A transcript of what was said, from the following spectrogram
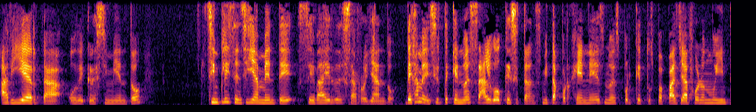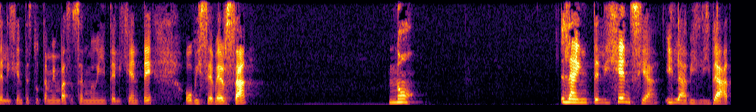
abierta o de crecimiento simple y sencillamente se va a ir desarrollando. Déjame decirte que no es algo que se transmita por genes, no es porque tus papás ya fueron muy inteligentes, tú también vas a ser muy inteligente o viceversa. No, la inteligencia y la habilidad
